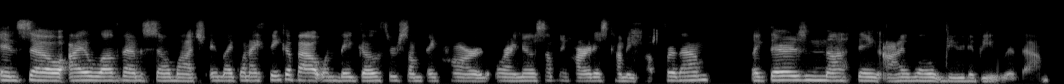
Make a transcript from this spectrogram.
and so I love them so much. And like when I think about when they go through something hard or I know something hard is coming up for them, like there's nothing I won't do to be with them.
